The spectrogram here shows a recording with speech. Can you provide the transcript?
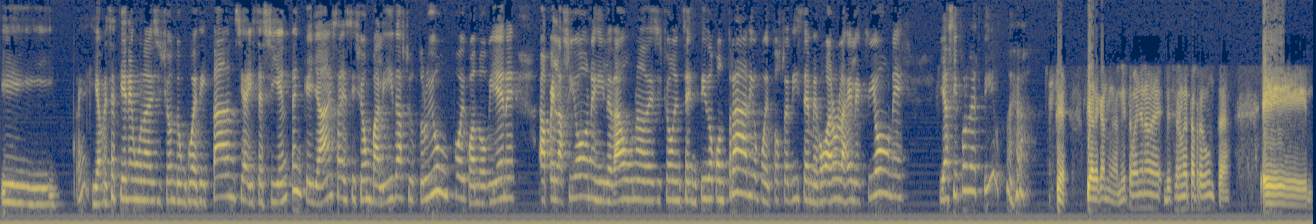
y, pues, y a veces tienen una decisión de un juez de instancia y se sienten que ya esa decisión valida su triunfo y cuando viene apelaciones y le da una decisión en sentido contrario, pues entonces dice mejoraron las elecciones y así por estilo. Fíjate, Carmen, a mí esta mañana me hicieron esta pregunta eh,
